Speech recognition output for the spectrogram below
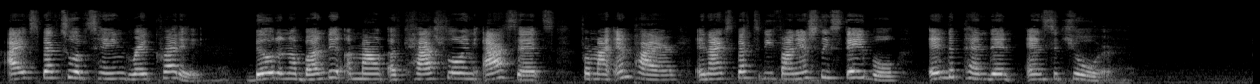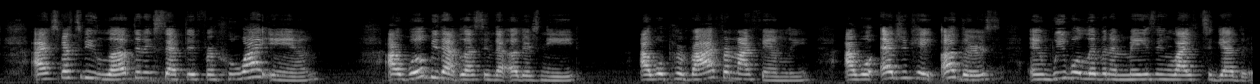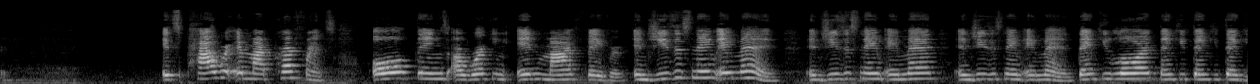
I expect to obtain great credit, build an abundant amount of cash flowing assets for my empire, and I expect to be financially stable, independent, and secure. I expect to be loved and accepted for who I am. I will be that blessing that others need. I will provide for my family. I will educate others, and we will live an amazing life together. It's power in my preference all things are working in my favor. In Jesus' name, amen. In Jesus' name, amen. In Jesus' name, amen. Thank you, Lord. Thank you, thank you, thank you.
